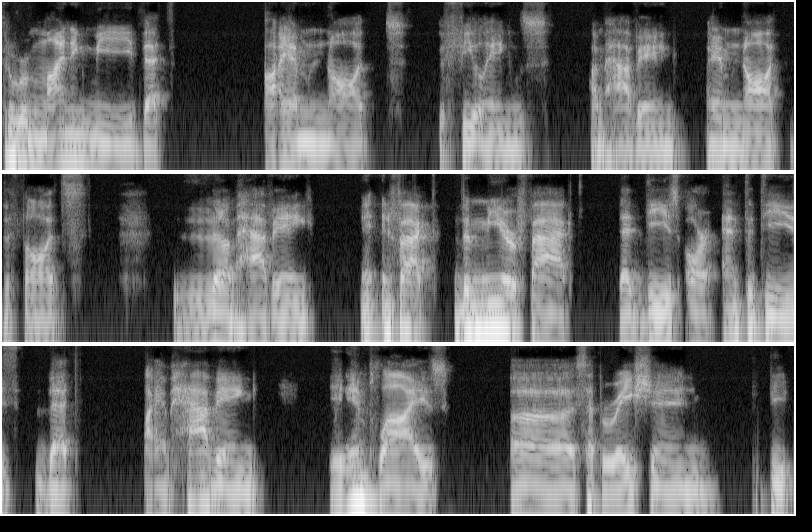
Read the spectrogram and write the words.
through reminding me that I am not the feelings I'm having. I am not the thoughts that I'm having. In fact, the mere fact that these are entities that I am having it implies a separation be,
